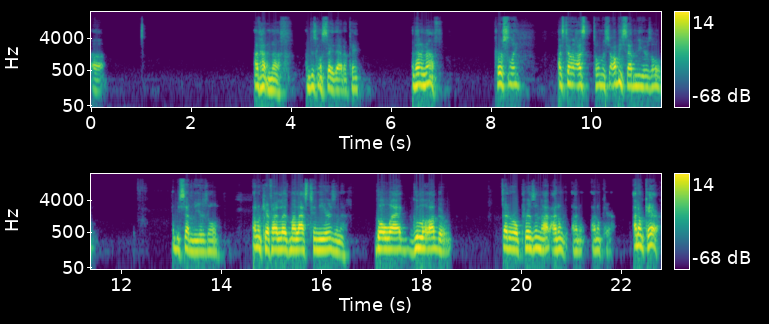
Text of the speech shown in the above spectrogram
uh, I've had enough. I'm just going to say that, okay? I've had enough. Personally, I was telling, I told Michelle, I'll be 70 years old. I'll be 70 years old. I don't care if I live my last 10 years in a gulag, gulag or federal prison. I, I don't, I don't, I don't care. I don't care.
